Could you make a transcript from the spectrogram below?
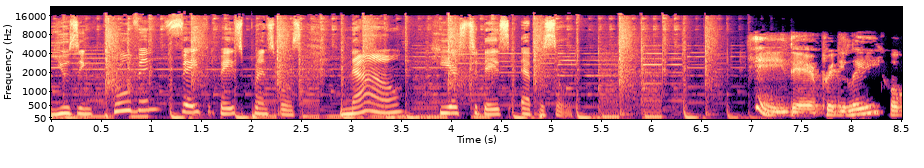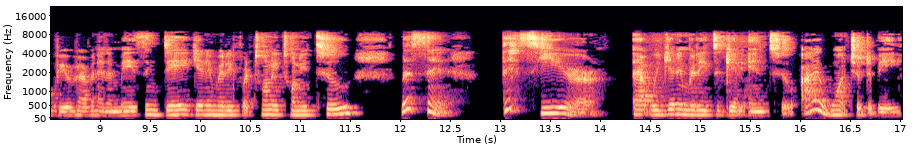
using proven faith based principles. Now, here's today's episode. Hey there, pretty lady. Hope you're having an amazing day getting ready for 2022. Listen, this year that we're getting ready to get into, I want you to be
